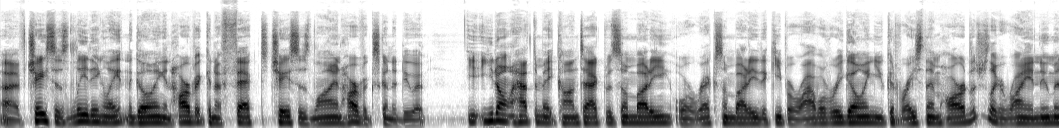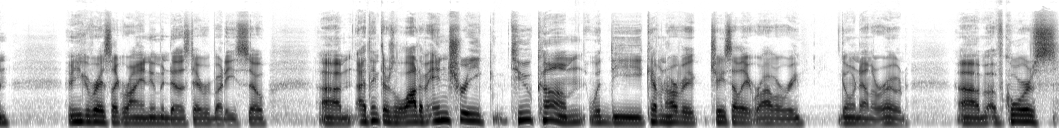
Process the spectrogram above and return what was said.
uh, if Chase is leading late in the going and Harvick can affect Chase's line, Harvick's going to do it. You, you don't have to make contact with somebody or wreck somebody to keep a rivalry going. You could race them hard, just like a Ryan Newman. I mean, you could race like Ryan Newman does to everybody. So um, I think there's a lot of intrigue to come with the Kevin Harvick Chase Elliott rivalry going down the road. Um, of course,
